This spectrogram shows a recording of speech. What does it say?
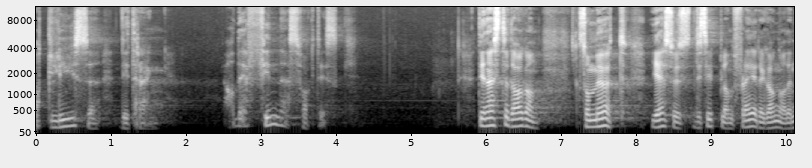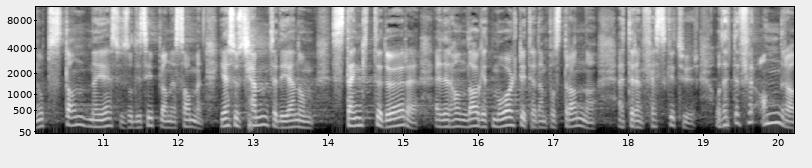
at lyset de trenger, ja, det finnes faktisk. De neste dagene så møter Jesus disiplene flere ganger. Den oppstandende Jesus og disiplene er sammen. Jesus kommer til dem gjennom stengte dører, eller han lager et måltid til dem på stranda etter en fisketur. Og Dette forandra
